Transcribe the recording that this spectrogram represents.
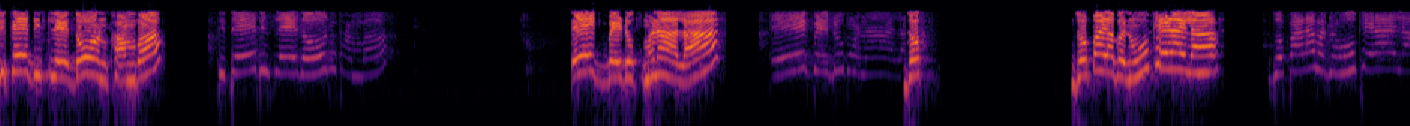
तिथे दिसले दोन खांब. तिथे दिसले दोन खांब. एक बेडूक म्हणाला एक बेंडूक म्हणाला. झोप झोपाळा बनवू खेळायला. झोपाळा म्हणू खेळायला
